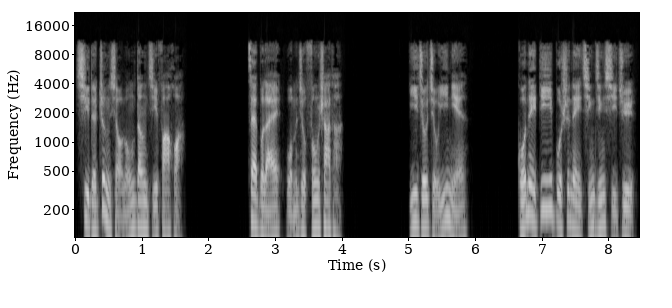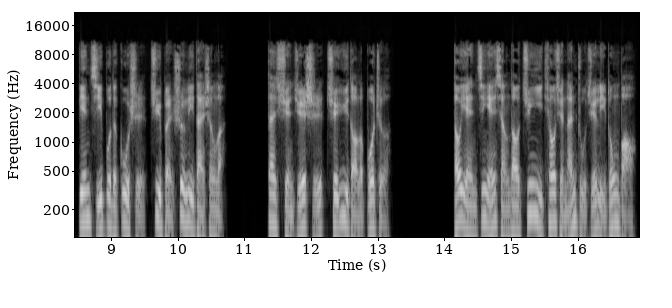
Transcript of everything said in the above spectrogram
气得郑晓龙当即发话：“再不来，我们就封杀他。”一九九一年，国内第一部室内情景喜剧编辑部的故事剧本顺利诞生了，但选角时却遇到了波折。导演金岩想到军艺挑选男主角李东宝，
